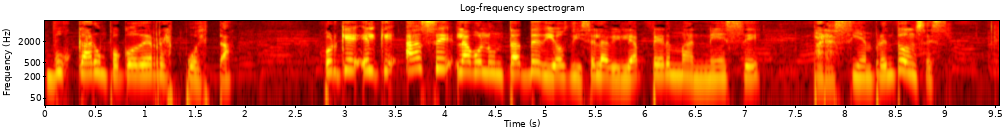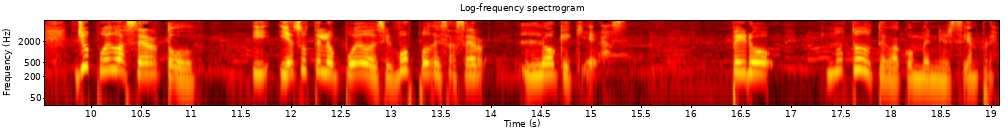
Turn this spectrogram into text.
buscar un poco de respuesta. Porque el que hace la voluntad de Dios, dice la Biblia, permanece para siempre. Entonces, yo puedo hacer todo. Y, y eso te lo puedo decir. Vos podés hacer lo que quieras. Pero no todo te va a convenir siempre.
